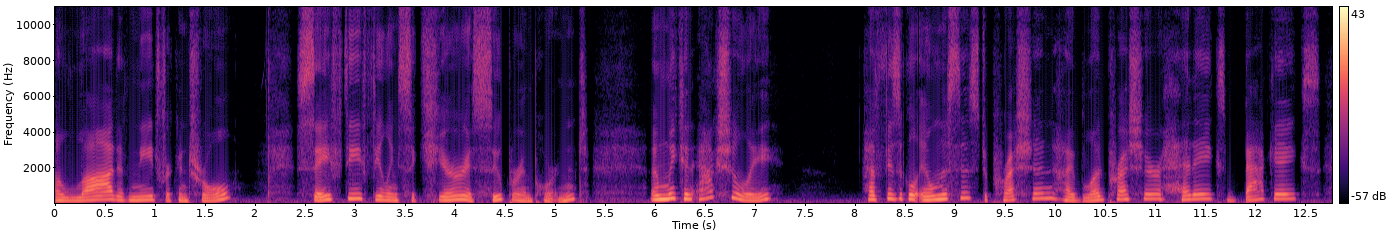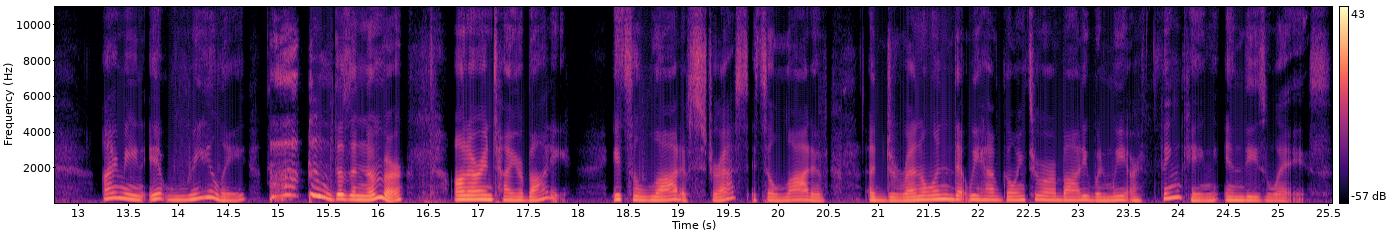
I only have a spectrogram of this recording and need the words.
a lot of need for control. Safety, feeling secure is super important. And we can actually have physical illnesses, depression, high blood pressure, headaches, backaches. I mean, it really does a number on our entire body. It's a lot of stress, it's a lot of adrenaline that we have going through our body when we are thinking in these ways.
